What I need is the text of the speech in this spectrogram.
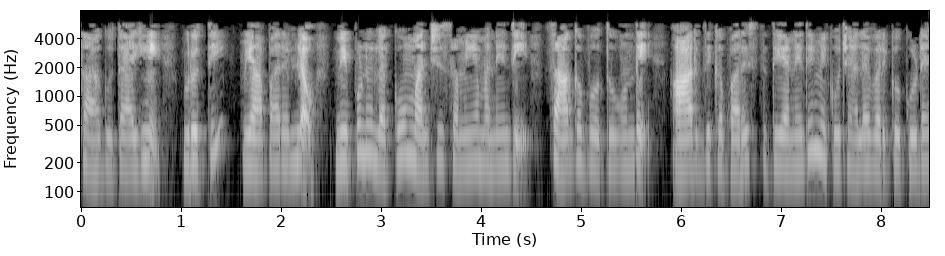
సాగుతాయి. వృత్తి వ్యాపారంలో నిపుణులకు మంచి సమయం అనేది సాగబోతూ ఉంది. ఆర్థిక పరిస్థితి అనేది మీకు చాలా వరకు కూడా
